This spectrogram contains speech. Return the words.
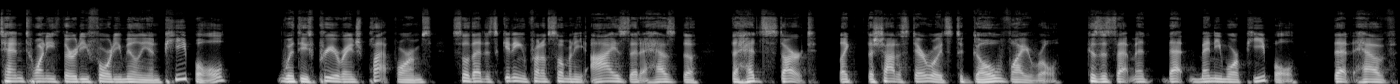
10, 20, 30, 40 million people with these prearranged platforms so that it's getting in front of so many eyes that it has the, the head start, like the shot of steroids to go viral because it's that, that many more people that have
